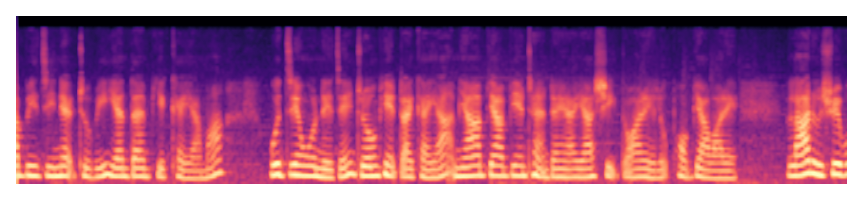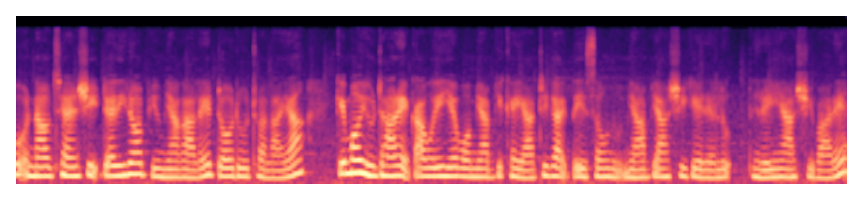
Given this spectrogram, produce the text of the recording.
RPG နဲ့ထူပြီးရန်တမ်းပစ်ခတ်ရမှာဝစ်ကျင်းဝတ်နေချိန်ဒရုန်းဖြင့်တိုက်ခိုက်ရာအများအပြားပြင်းထန်ဒဏ်ရာရရှိသွားတယ်လို့ဖော်ပြပါရယ်။လာတူရွှေဘိုအနောက်ချမ်းရှိတယ်လီတော်ပြူများကလည်းတောတူထွက်လာရာကင်းမောယူထားတဲ့ကာဝေးရဲဘော်များပစ်ခတ်ရာထိခိုက်သေးဆုံးသူအများပြားရှိခဲ့တယ်လို့သတင်းရရှိပါရယ်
